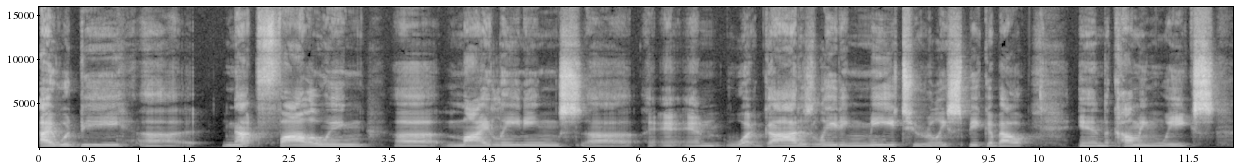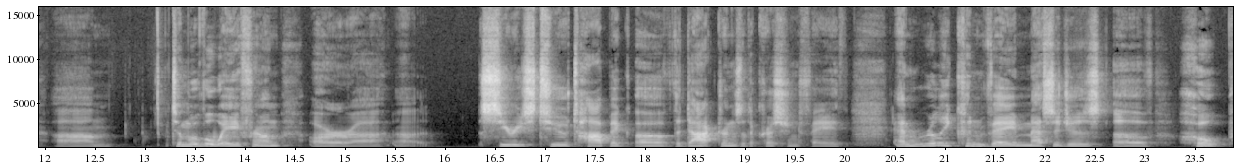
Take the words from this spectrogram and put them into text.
I would be uh, not following uh, my leanings uh, and, and, what God is leading me to really speak about in the coming weeks. Um, to move away from our uh, uh, series two topic of the doctrines of the Christian faith and really convey messages of hope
